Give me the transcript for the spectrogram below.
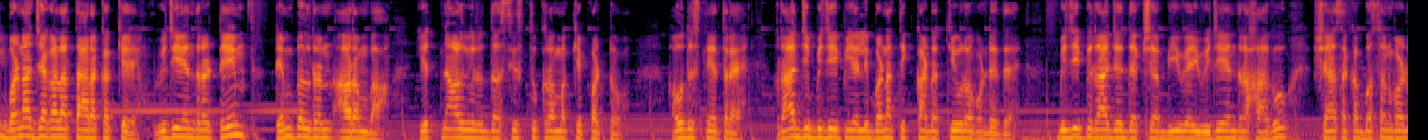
ಬಣ ಜಗಳ ತಾರಕಕ್ಕೆ ವಿಜಯೇಂದ್ರ ಟೀಮ್ ಟೆಂಪಲ್ ರನ್ ಆರಂಭ. ಯತ್ನಾಳ್ ವಿರುದ್ಧ ಶಿಸ್ತು ಕ್ರಮಕ್ಕೆ ಪಟ್ಟು. ಹೌದು ಸ್ನೇಹಿತರೆ, ರಾಜ್ಯ ಬಿಜೆಪಿಯಲ್ಲಿ ಬಣ ತಿಕ್ಕಾಟ ತೀವ್ರಗೊಂಡಿದೆ. ಬಿಜೆಪಿ ರಾಜ್ಯಾಧ್ಯಕ್ಷ ಬಿ ವೈ ವಿಜಯೇಂದ್ರ ಹಾಗೂ ಶಾಸಕ ಬಸನಗೌಡ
